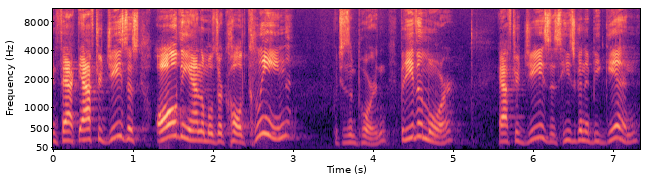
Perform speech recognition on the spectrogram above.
In fact, after Jesus, all the animals are called clean, which is important, but even more, after Jesus, he's going to begin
